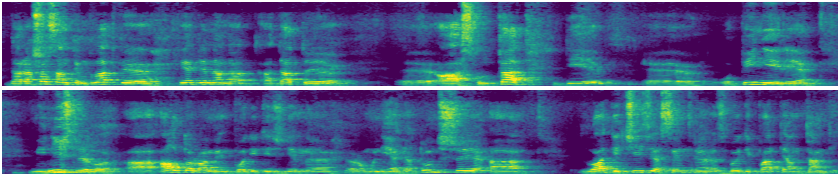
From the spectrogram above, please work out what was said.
Dar așa s-a întâmplat că Ferdinand a, a dat, uh, a ascultat de opiniile ministrilor, a altor oameni politici din uh, România de atunci și a luat decizia să intre în război de partea Antantei.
